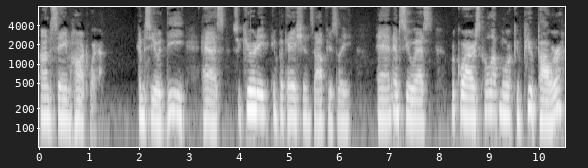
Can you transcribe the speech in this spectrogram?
on the same hardware. MCOD has security implications, obviously, and MCOS requires a lot more compute power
